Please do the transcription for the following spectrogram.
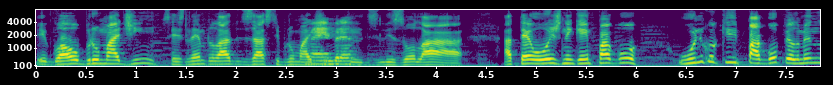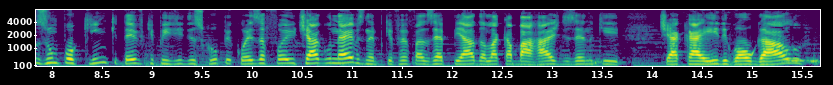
Igual o Brumadinho. Vocês lembram lá do desastre de Brumadinho Lembra. que deslizou lá? Até hoje ninguém pagou. O único que pagou pelo menos um pouquinho, que teve que pedir desculpa e coisa, foi o Thiago Neves, né? Porque foi fazer a piada lá com a barragem dizendo que tinha caído igual o galo.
